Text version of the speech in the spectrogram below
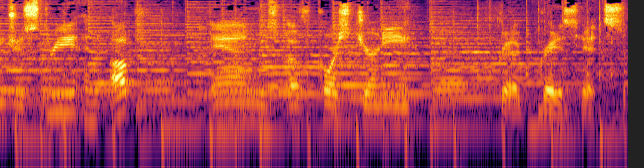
ages three and up, and of course Journey, greatest hits.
